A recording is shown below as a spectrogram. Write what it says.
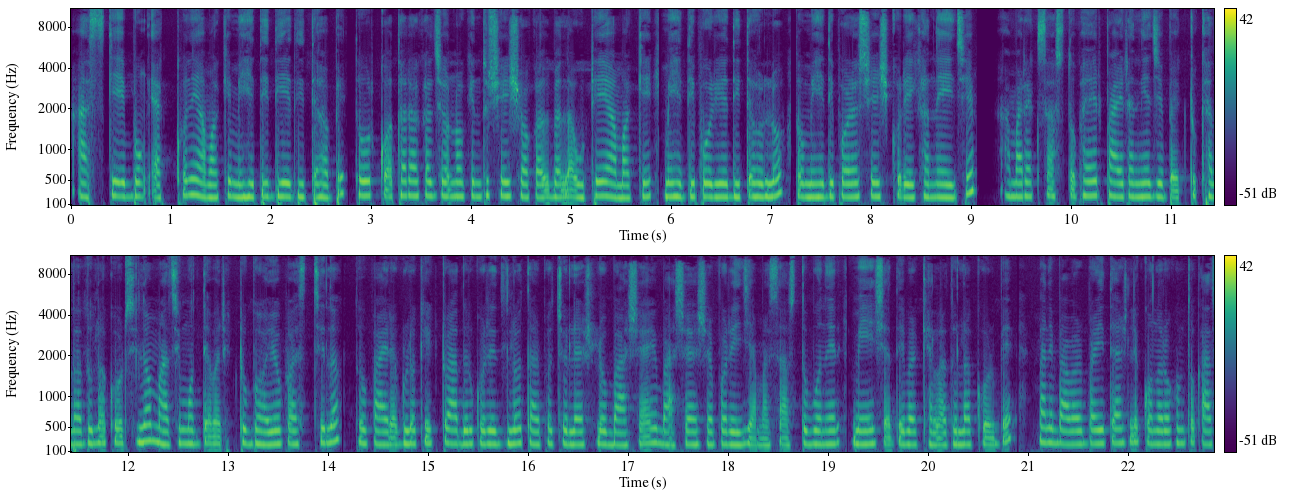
আজকে এবং এক্ষুনি আমাকে মেহেদি দিয়ে দিতে হবে। তো ওর কথা রাখার জন্য কিন্তু সেই সকালবেলা উঠে আমাকে মেহেদি পরিয়ে দিতে হলো। তো মেহেদি পড়া শেষ করে এখানে এই যে আমার এক স্বাস্থ্য ভাইয়ের পায়রা নিয়ে যে একটু খেলাধুলা করছিল, মাঝে মধ্যে আবার একটু ভয়ও পাচ্ছিল। তো পায়রাগুলোকে একটু আদর করে দিল, তারপর চলে আসলো বাসায়। বাসায় আসার পরে এই যে আমার স্বাস্থ্য বোনের মেয়ের সাথে এবার খেলাধুলা করবে। মানে বাবার বাড়িতে আসলে কোনো রকম তো কাজ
